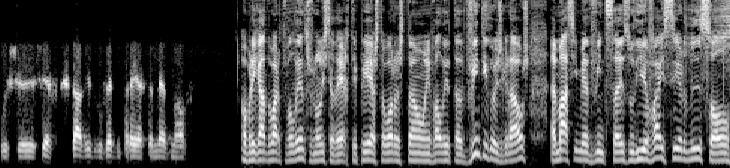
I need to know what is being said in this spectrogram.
os chefes de Estado e de Governo para esta MED 9. Obrigado, Duarte Valente, jornalista da RTP. Esta hora estão em Valeta 22 graus, a máxima é de 26, o dia vai ser de sol.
